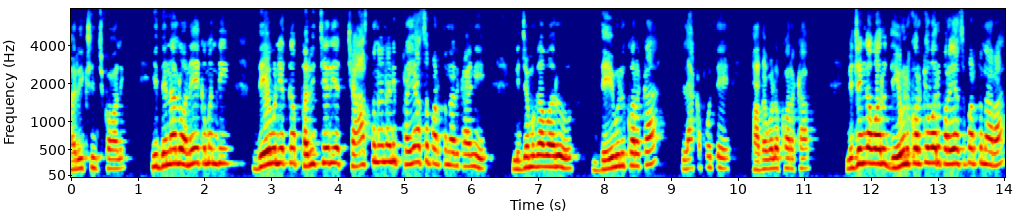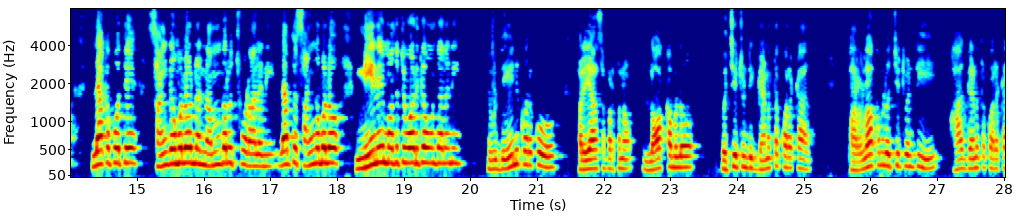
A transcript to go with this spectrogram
పరీక్షించుకోవాలి. ఈ దినాల్లో అనేక మంది దేవుని యొక్క పరిచర్య చేస్తున్నానని ప్రయాసపడుతున్నారు కానీ నిజంగా వారు దేవుని కొరక లేకపోతే పదవుల కొరక? నిజంగా వారు దేవుని కొరకే వారు ప్రయాసపడుతున్నారా? లేకపోతే సంఘములో నన్ను అందరూ చూడాలని లేకపోతే సంఘములో నేనే మొదటివాడిగా ఉండాలని? నువ్వు దేని కొరకు ప్రయాసపడుతున్నాం. లోకంలో వచ్చేటువంటి ఘనత కొరక పరలోకంలో వచ్చేటువంటి ఆ ఘనత కొరక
